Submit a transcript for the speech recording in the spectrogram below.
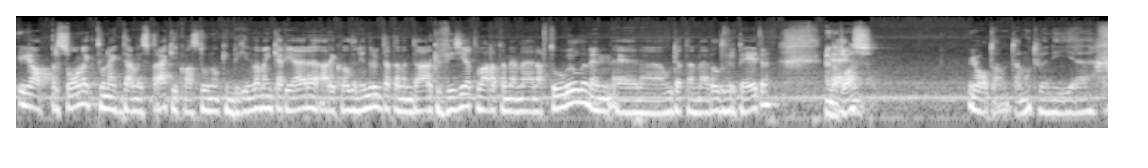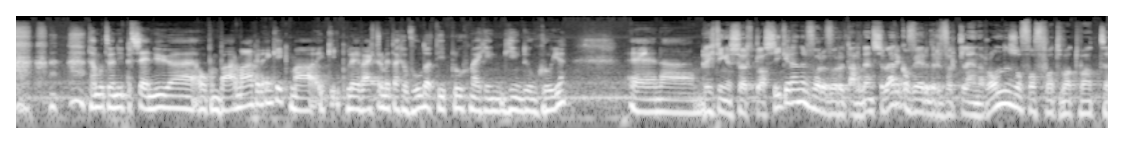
Ja, persoonlijk, toen ik daarmee sprak, ik was toen ook in het begin van mijn carrière, had ik wel de indruk dat hij een duidelijke visie had waar dat hij met mij naartoe wilde en, en uh, hoe dat hij mij wilde verbeteren. En dat en, was? Ja, dat, dat, moeten we niet, uh, dat moeten we niet per se nu uh, openbaar maken, denk ik. Maar ik, ik bleef achter met dat gevoel dat die ploeg mij ging, ging doen groeien. En, uh, Richting een soort klassieke renner voor, voor het Ardense werk of eerder voor kleine rondes? Of, of wat, wat, wat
